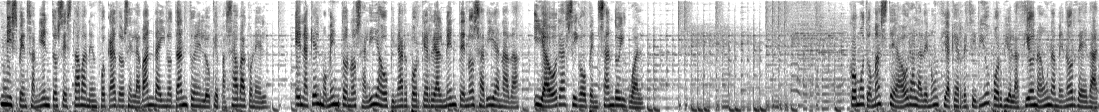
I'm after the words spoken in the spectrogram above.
Mis pensamientos estaban enfocados en la banda y no tanto en lo que pasaba con él. En aquel momento no salía a opinar porque realmente no sabía nada, y ahora sigo pensando igual. ¿Cómo tomaste ahora la denuncia que recibió por violación a una menor de edad?.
